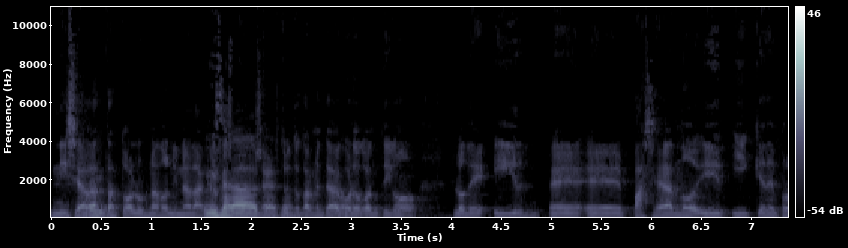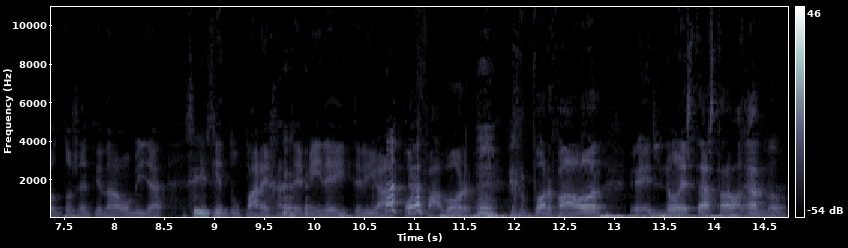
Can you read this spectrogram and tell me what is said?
Ni se adapta a tu alumnado ni nada. estoy totalmente de acuerdo contigo lo de ir eh, eh, paseando, ir y que de pronto se encienda la bombilla y que tu pareja te mire y te diga, por favor, por favor, eh, no estás trabajando,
